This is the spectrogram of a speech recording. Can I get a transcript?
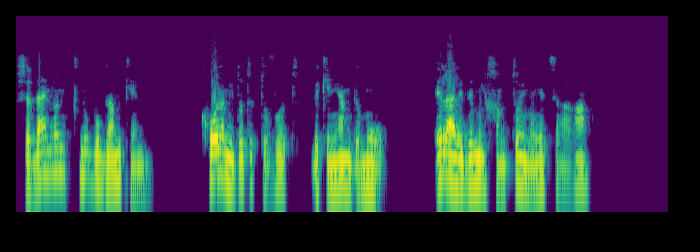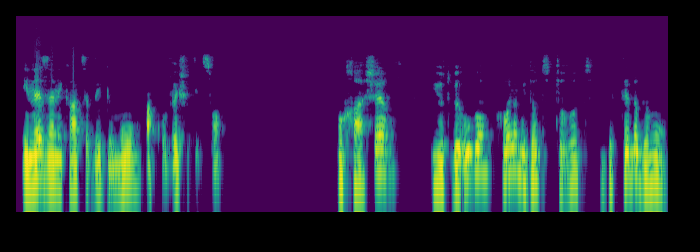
שעדיין לא נקנו בו גם כן כל המידות הטובות בקניין גמור, אלא על ידי מלחמתו עם היצר הרע, הנה זה נקרא צדיק גמור הכובש את יצרו. וכאשר יוטבעו בו כל המידות הטובות בטבע גמור,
